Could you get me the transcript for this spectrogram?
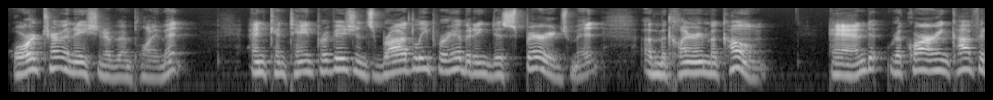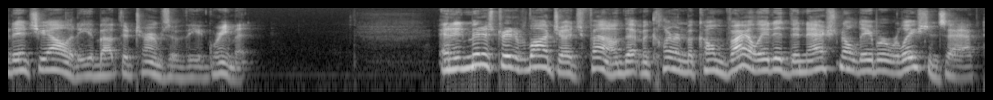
or termination of employment and contained provisions broadly prohibiting disparagement of McLaren Macomb and requiring confidentiality about the terms of the agreement. An administrative law judge found that McLaren Macomb violated the National Labor Relations Act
